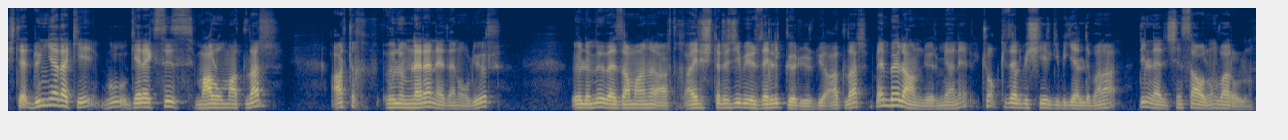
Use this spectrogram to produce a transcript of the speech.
İşte dünyadaki bu gereksiz malumatlar artık ölümlere neden oluyor. Ölümü ve zamanı artık ayrıştırıcı bir özellik görüyor diyor adlar. Ben böyle anlıyorum yani. Çok güzel bir şiir gibi geldi bana. Dinler için sağ olun, var olun.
